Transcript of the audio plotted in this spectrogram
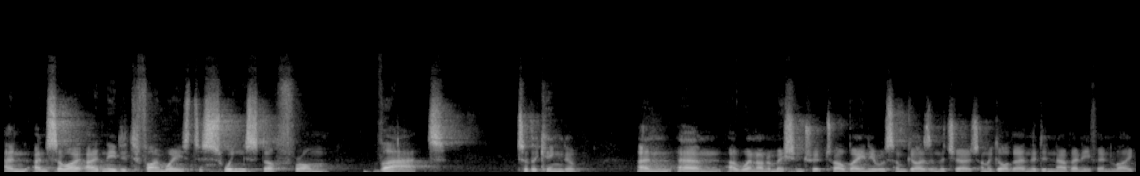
And, and so I, I needed to find ways to swing stuff from that to the kingdom. And um, I went on a mission trip to Albania with some guys in the church, and I got there and they didn't have anything like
